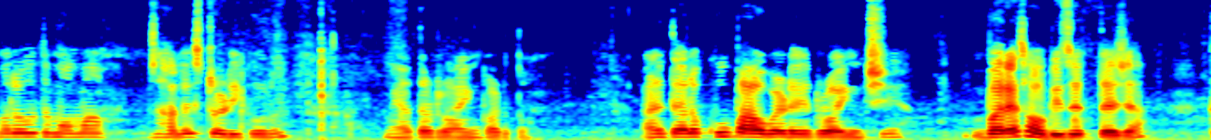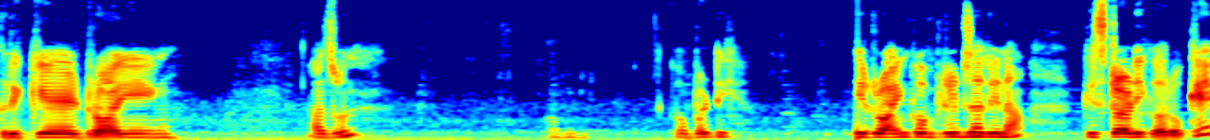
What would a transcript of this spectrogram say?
मला होतं मम्मा झालं स्टडी करून. मी आता ड्रॉइंग काढतो. आणि त्याला खूप आवड आहे ड्रॉइंगची बऱ्याच हॉबीज आहेत त्याच्या. क्रिकेट ड्रॉइंग अजून? कबड्डी. ही ड्रॉइंग कंप्लीट झाली ना की स्टडी कर ओके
